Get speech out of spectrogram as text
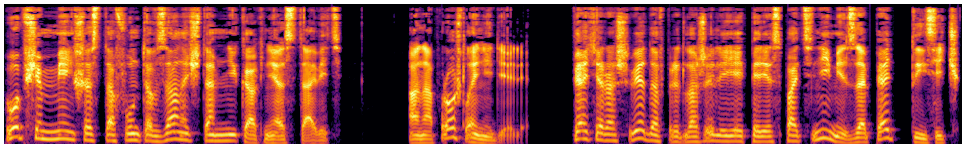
В общем, меньше ста фунтов за ночь там никак не оставить. А на прошлой неделе пятеро шведов предложили ей переспать с ними за пять тысяч.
